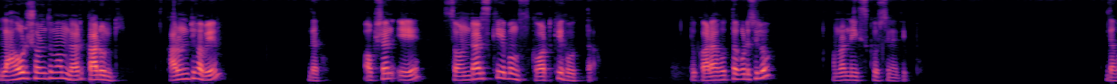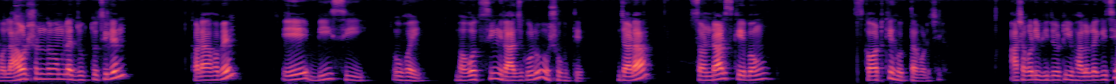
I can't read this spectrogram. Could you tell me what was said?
লাহোর ষড়যন্ত্র মামলার কারণ কি? কারণটি হবে, দেখো, অপশান এ, সন্ডার্সকে এবং স্কটকে হত্যা। তো কারা হত্যা করেছিল? আমরা নেক্সট কোশ্চেনে দেখব। দেখো, লাহোর ষড়যন্ত্র মামলায় যুক্ত ছিলেন কারা হবে এ বি সি উভয়। ভগৎ সিং, রাজগুরু ও সুখদেব, যারা সন্ডার্সকে এবং স্কটকে হত্যা করেছিল আশা করি ভিডিওটি ভালো লেগেছে।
